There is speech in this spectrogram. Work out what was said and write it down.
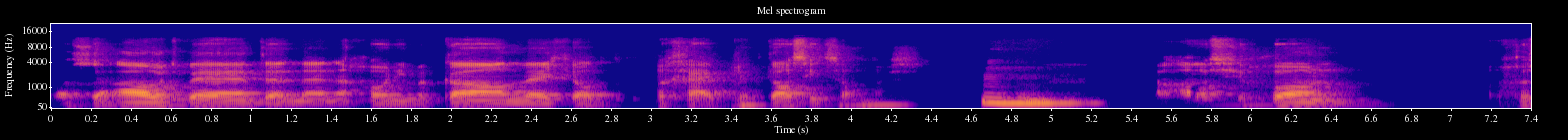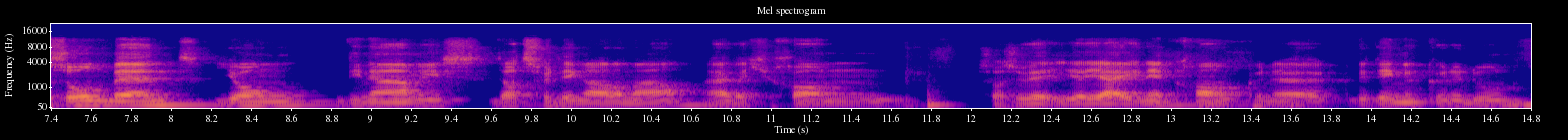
Als je oud bent en, en gewoon niet meer kan, weet je wel, begrijpelijk. Dat is iets anders. Mm -hmm. Als je gewoon gezond bent, jong, dynamisch, dat soort dingen allemaal. Hè, dat je gewoon, zoals jij en ik, gewoon kunnen, de dingen kunnen doen.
